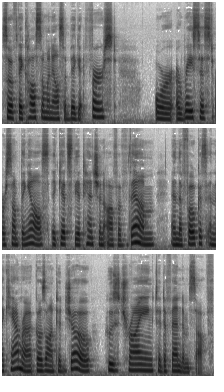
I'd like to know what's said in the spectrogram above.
So if they call someone else a bigot first or a racist or something else, it gets the attention off of them and the focus and the camera goes on to Joe who's trying to defend himself.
